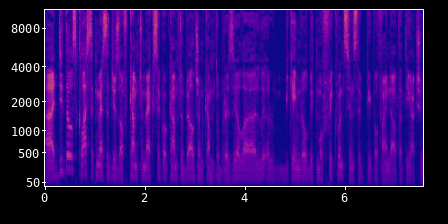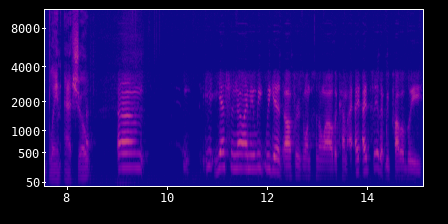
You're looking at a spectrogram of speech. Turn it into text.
Uh, did those classic messages of come to Mexico, come to Belgium, come to Brazil uh, li- became a little bit more frequent since the people find out that you actually play in a show? Um, y- yes and no. I mean, we we get offers once in a while to come. I, I'd say that we probably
